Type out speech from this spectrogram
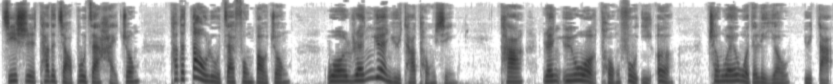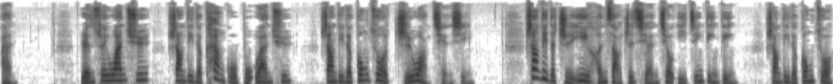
即使他的脚步在海中，他的道路在风暴中，我仍愿与他同行。他。仍与我同负一恶，成为我的理由与答案。人虽弯曲，上帝的看顾不弯曲，上帝的工作只往前行。上帝的旨意很早之前就已经定定，上帝的工作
